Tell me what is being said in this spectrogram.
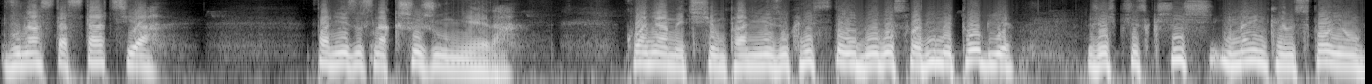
Dwunasta stacja. Pan Jezus na krzyżu umiera. Kłaniamy Ci się, Panie Jezu Chryste, i błogosławimy Tobie, żeś przez krzyż i mękę swoją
